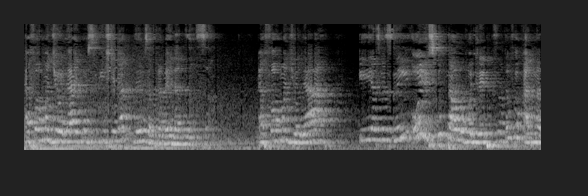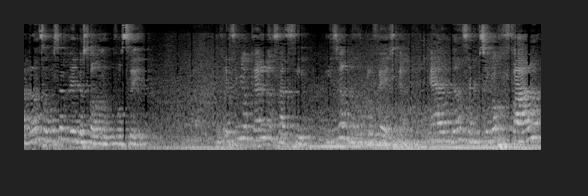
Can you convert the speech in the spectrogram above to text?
É a forma de olhar e conseguir enxergar Deus através da dança. É a forma de olhar e às vezes nem ou escutar o louvor direito, porque você está tão focado na dança, você vê Deus falando com você. Eu falei assim, eu quero dançar assim. Isso é a dança profética. É a dança que o Senhor fala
